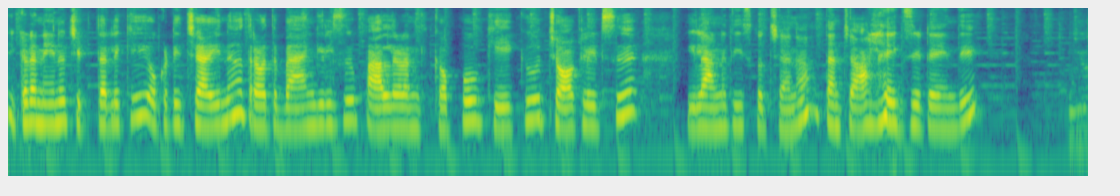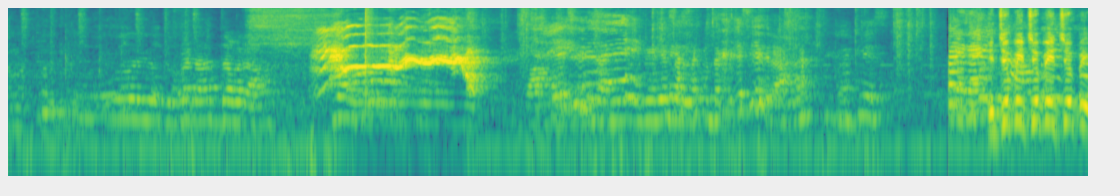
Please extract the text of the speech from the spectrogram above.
ఇక్కడ నేను చిట్టల్లికి ఒకటి చైన్ తర్వాత బ్యాంగిల్స్ పాలడానికి కప్పు కేకు చాక్లెట్స్ ఇలా అన్ని తీసుకొచ్చాను. తను చాలా ఎగ్జైట్ అయింది. ఇది చూపి చూపి చూపి.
